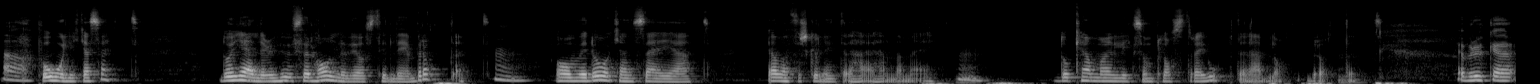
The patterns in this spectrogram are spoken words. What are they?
Ja. På olika sätt. Då gäller det hur förhåller vi oss till det brottet. Mm. Och om vi då kan säga att ja varför skulle inte det här hända mig? Mm. Då kan man liksom plåstra ihop det där brottet. Jag brukar,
